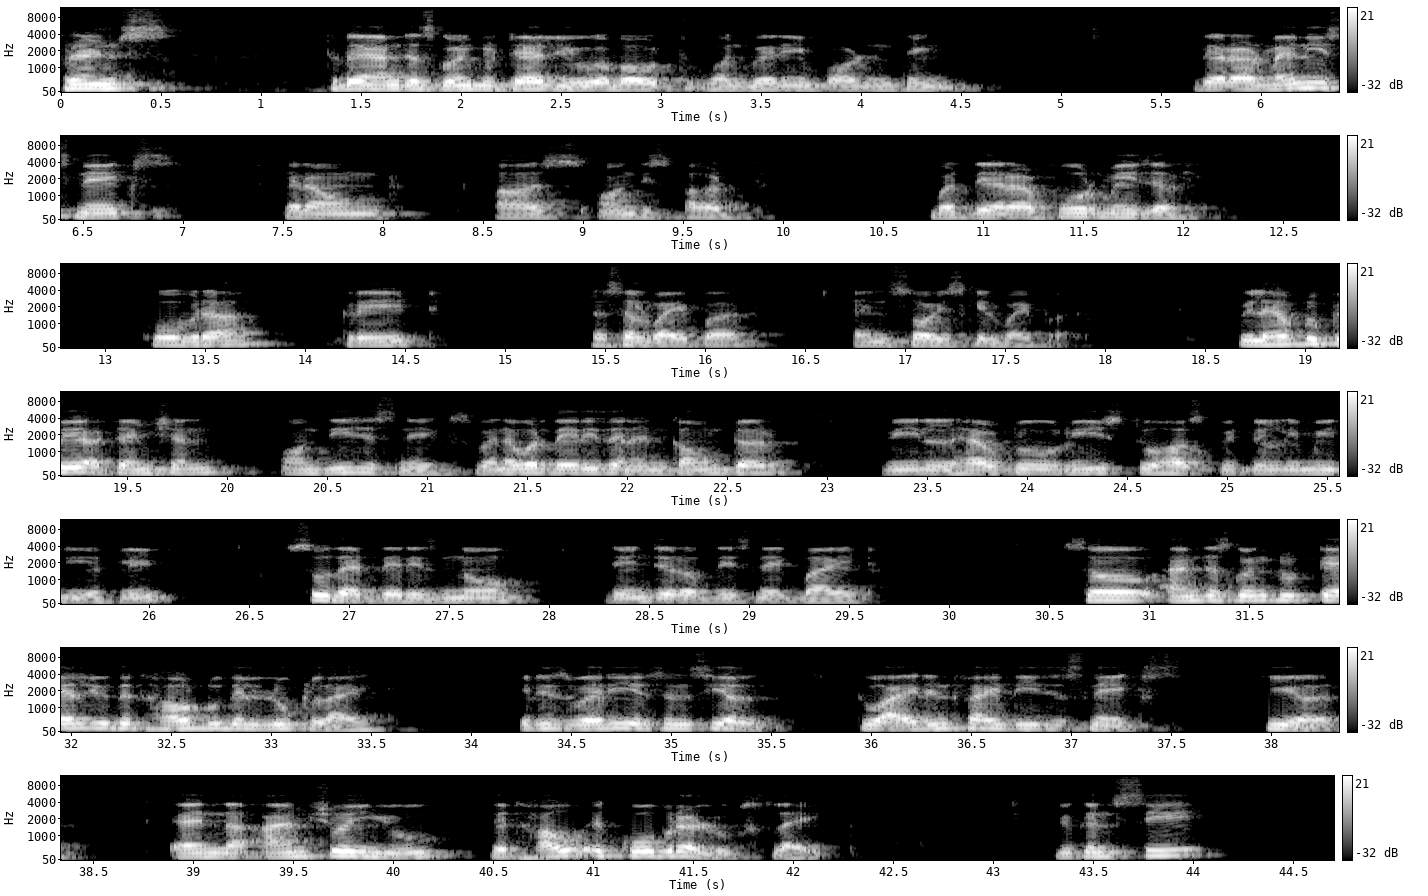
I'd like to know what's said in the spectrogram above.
Friends, today I'm just going to tell you about one very important thing. There are many snakes around us on this earth, but there are four major cobra, krait, Russell viper, and saw scale viper. We'll have to pay attention on these snakes. Whenever there is an encounter, we'll have to reach to hospital immediately so that there is no danger of the snake bite so I'm just going to tell you that how do they look like. It is very essential to identify these snakes here. And I'm showing you that how a cobra looks like. You can see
